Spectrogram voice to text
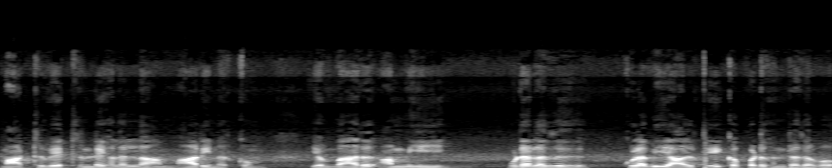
மாற்று வேற்று நிலைகளெல்லாம் மாறி நிற்கும். எவ்வாறு அம்மி உடலது குளவியால் தேய்க்கப்படுகின்றதவோ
